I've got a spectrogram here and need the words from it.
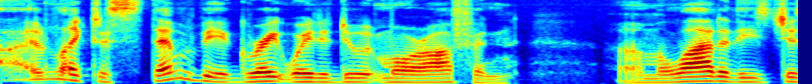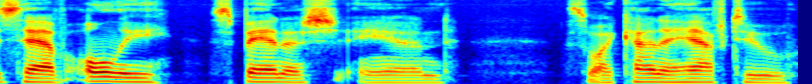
I'd like to. That would be a great way to do it more often. Um, a lot of these just have only Spanish, and so I kind of have to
